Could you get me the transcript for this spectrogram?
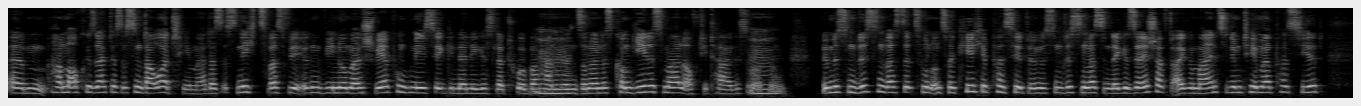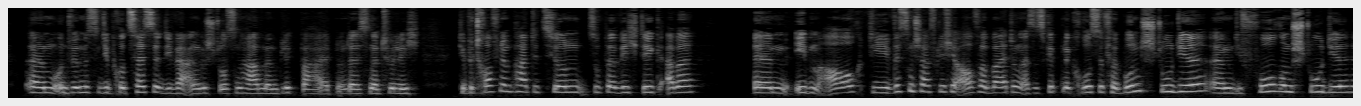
ähm, haben auch gesagt, das ist ein Dauerthema. Das ist nichts, was wir irgendwie nur mal schwerpunktmäßig in der Legislatur behandeln, mhm. sondern das kommt jedes Mal auf die Tagesordnung. Mhm. Wir müssen wissen, was dazu in unserer Kirche passiert. Wir müssen wissen, was in der Gesellschaft allgemein zu dem Thema passiert. Ähm, und wir müssen die Prozesse, die wir angestoßen haben, im Blick behalten. Und da ist natürlich die Betroffenenpartition super wichtig, aber ähm, eben auch die wissenschaftliche Aufarbeitung. Also es gibt eine große Verbundstudie, ähm, die Forumstudie,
